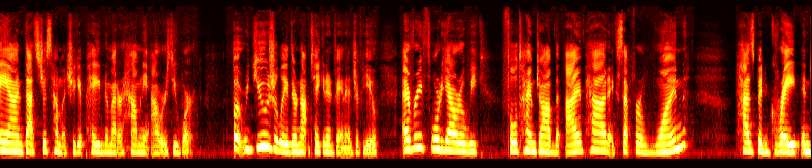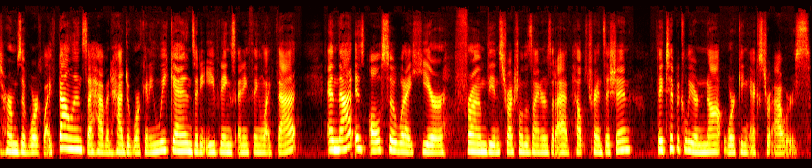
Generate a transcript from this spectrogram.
And that's just how much you get paid no matter how many hours you work. But usually they're not taking advantage of you. Every 40 hour a week full time job that I've had, except for one, has been great in terms of work life balance. I haven't had to work any weekends, any evenings, anything like that. And that is also what I hear from the instructional designers that I have helped transition. They typically are not working extra hours.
